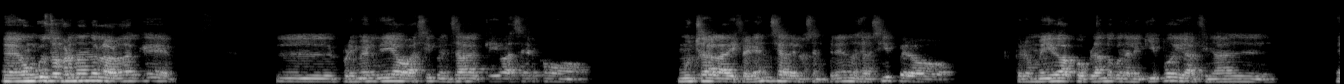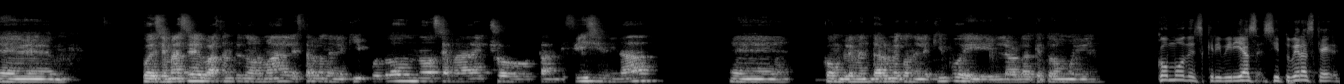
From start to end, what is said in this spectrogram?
Eh, un gusto, Fernando. La verdad que el primer día o así pensaba que iba a ser como mucha la diferencia de los entrenos y así, pero, pero me he ido acoplando con el equipo y al final eh, pues se me hace bastante normal estar con el equipo, todo no se me ha hecho tan difícil ni nada, eh, complementarme con el equipo y la verdad que todo muy bien. ¿Cómo describirías, si tuvieras que,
